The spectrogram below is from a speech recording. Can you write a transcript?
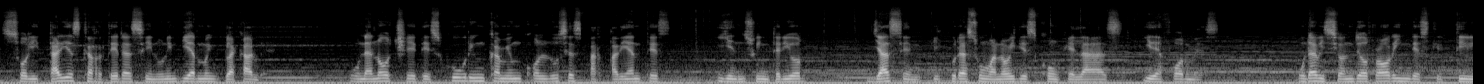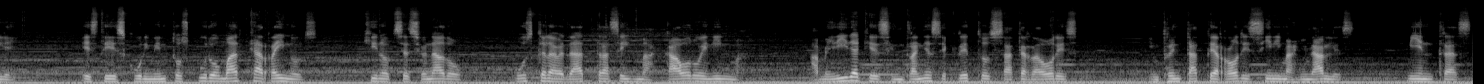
solitarias carreteras en un invierno implacable. Una noche descubre un camión con luces parpadeantes y en su interior yacen figuras humanoides congeladas y deformes. Una visión de horror indescriptible. Este descubrimiento oscuro marca a Reynolds, quien obsesionado busca la verdad tras el macabro enigma a medida que desentraña secretos aterradores, enfrenta terrores inimaginables, mientras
